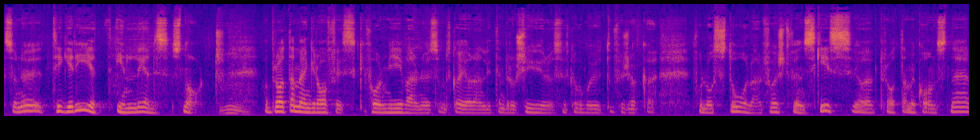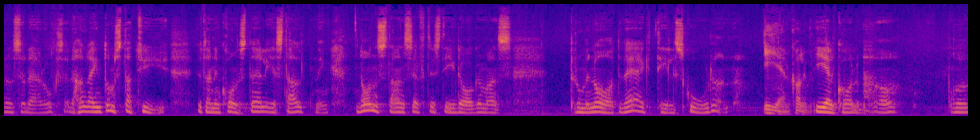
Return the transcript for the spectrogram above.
Så nu, tiggeriet inleds snart. Jag pratar med en grafisk formgivare nu som ska göra en liten broschyr och så ska vi gå ut och försöka få loss stålar. Först för en skiss, vi har pratat med konstnär och sådär också. Det handlar inte om staty, utan en konstnärlig gestaltning. Någonstans efter Stig Dagermans promenadväg till skolan. I Älvkarleby? I Älvkarleby, ja. Och,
